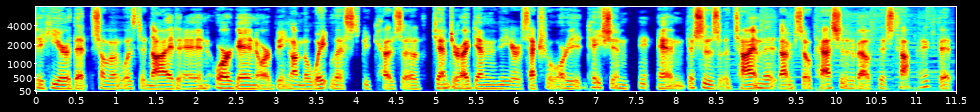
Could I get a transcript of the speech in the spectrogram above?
to hear that someone was denied an organ or being on the wait list because of gender identity or sexual orientation. And this is a time that I'm so passionate about this topic that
